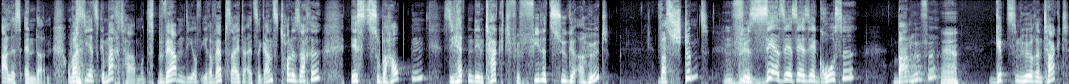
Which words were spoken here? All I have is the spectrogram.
alles ändern. Und was die jetzt gemacht haben, und das bewerben die auf ihrer Webseite als eine ganz tolle Sache, ist zu behaupten, sie hätten den Takt für viele Züge erhöht, was stimmt. Für sehr, sehr, sehr, sehr große Bahnhöfe Ja. gibt es einen höheren Takt.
